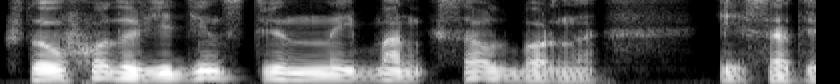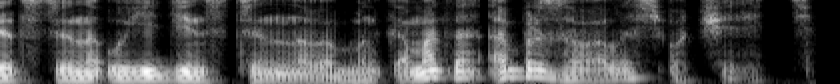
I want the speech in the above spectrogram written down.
что у входа в единственный банк Саутборна и, соответственно, у единственного банкомата образовалась очередь.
